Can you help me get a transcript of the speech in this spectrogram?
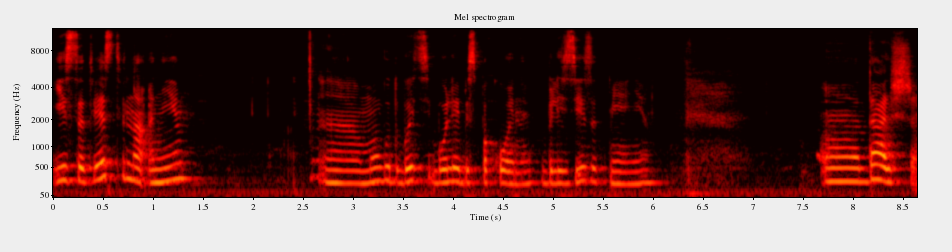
и, соответственно, они э, могут быть более беспокойны вблизи затмения. Э, дальше.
